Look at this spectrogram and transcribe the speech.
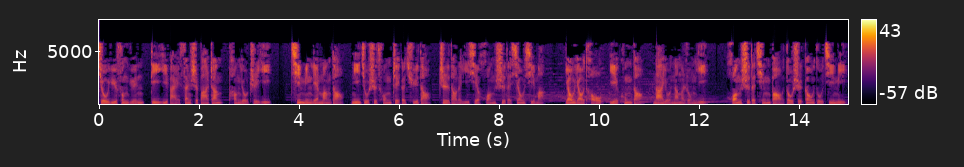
九域风云第一百三十八章朋友之一。秦明连忙道：“你就是从这个渠道知道了一些皇室的消息吗？”摇摇头，夜空道：“哪有那么容易？皇室的情报都是高度机密，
